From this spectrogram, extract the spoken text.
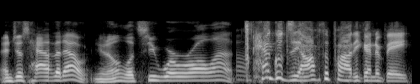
and just have it out, you know? Let's see where we're all at. How good's the after party going to be?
